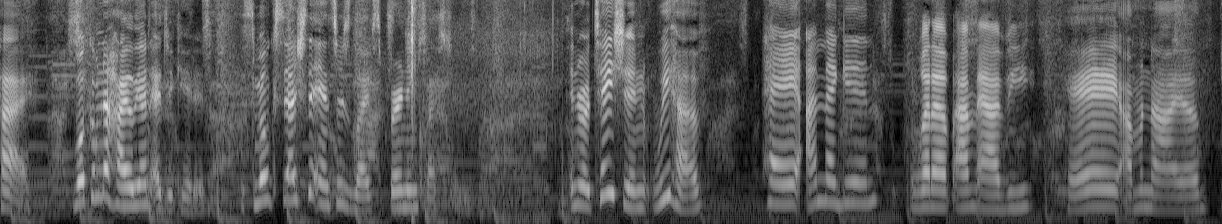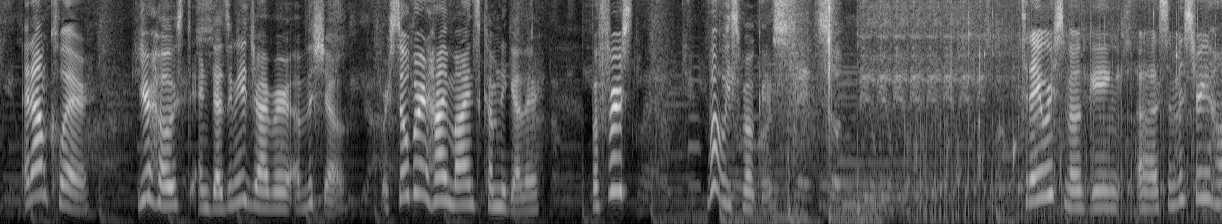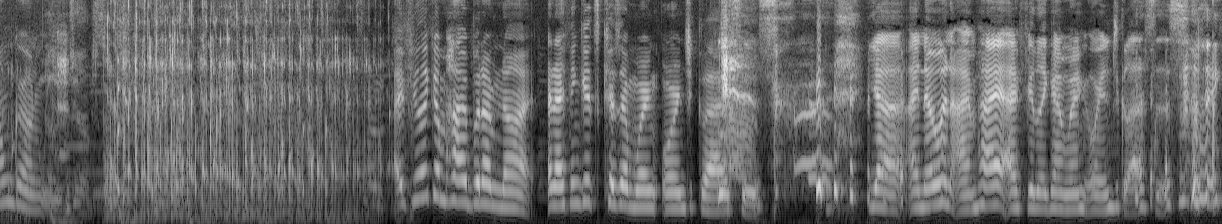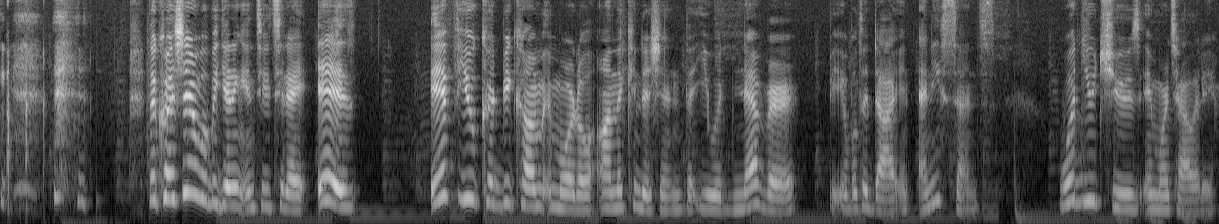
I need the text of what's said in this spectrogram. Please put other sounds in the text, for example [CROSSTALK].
Hi, welcome to Highly Uneducated, the smoke sesh that answers life's burning questions. In rotation, we have Hey, I'm Megan. What up? I'm Abby. Hey, I'm Anaya. And I'm Claire, your host and designated driver of the show, where sober and high minds come together. But first, what we smoking? Today we're smoking uh, some mystery homegrown weed. I feel like I'm high, but I'm not. And I think it's because I'm wearing orange glasses. [LAUGHS] yeah, I know when I'm high, I feel like I'm wearing orange glasses. [LAUGHS] like, [LAUGHS] the question we'll be getting into today is if you could become immortal on the condition that you would never be able to die in any sense, would you choose immortality?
